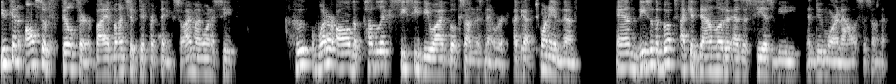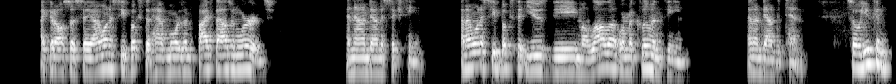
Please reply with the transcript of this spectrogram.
You can also filter by a bunch of different things. So I might want to see who, what are all the public CC BY books on this network? I've got 20 of them. And these are the books. I could download it as a CSV and do more analysis on it. I could also say, I want to see books that have more than 5,000 words. And now I'm down to 16. And I want to see books that use the Malala or McLuhan theme. And I'm down to 10. So you can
